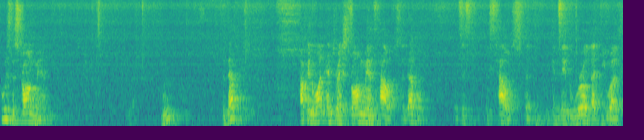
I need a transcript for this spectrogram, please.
who's the strong man? Hmm? The devil. How can one enter a strong man's house? The devil. It's this, this house that we can say the world that he was,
